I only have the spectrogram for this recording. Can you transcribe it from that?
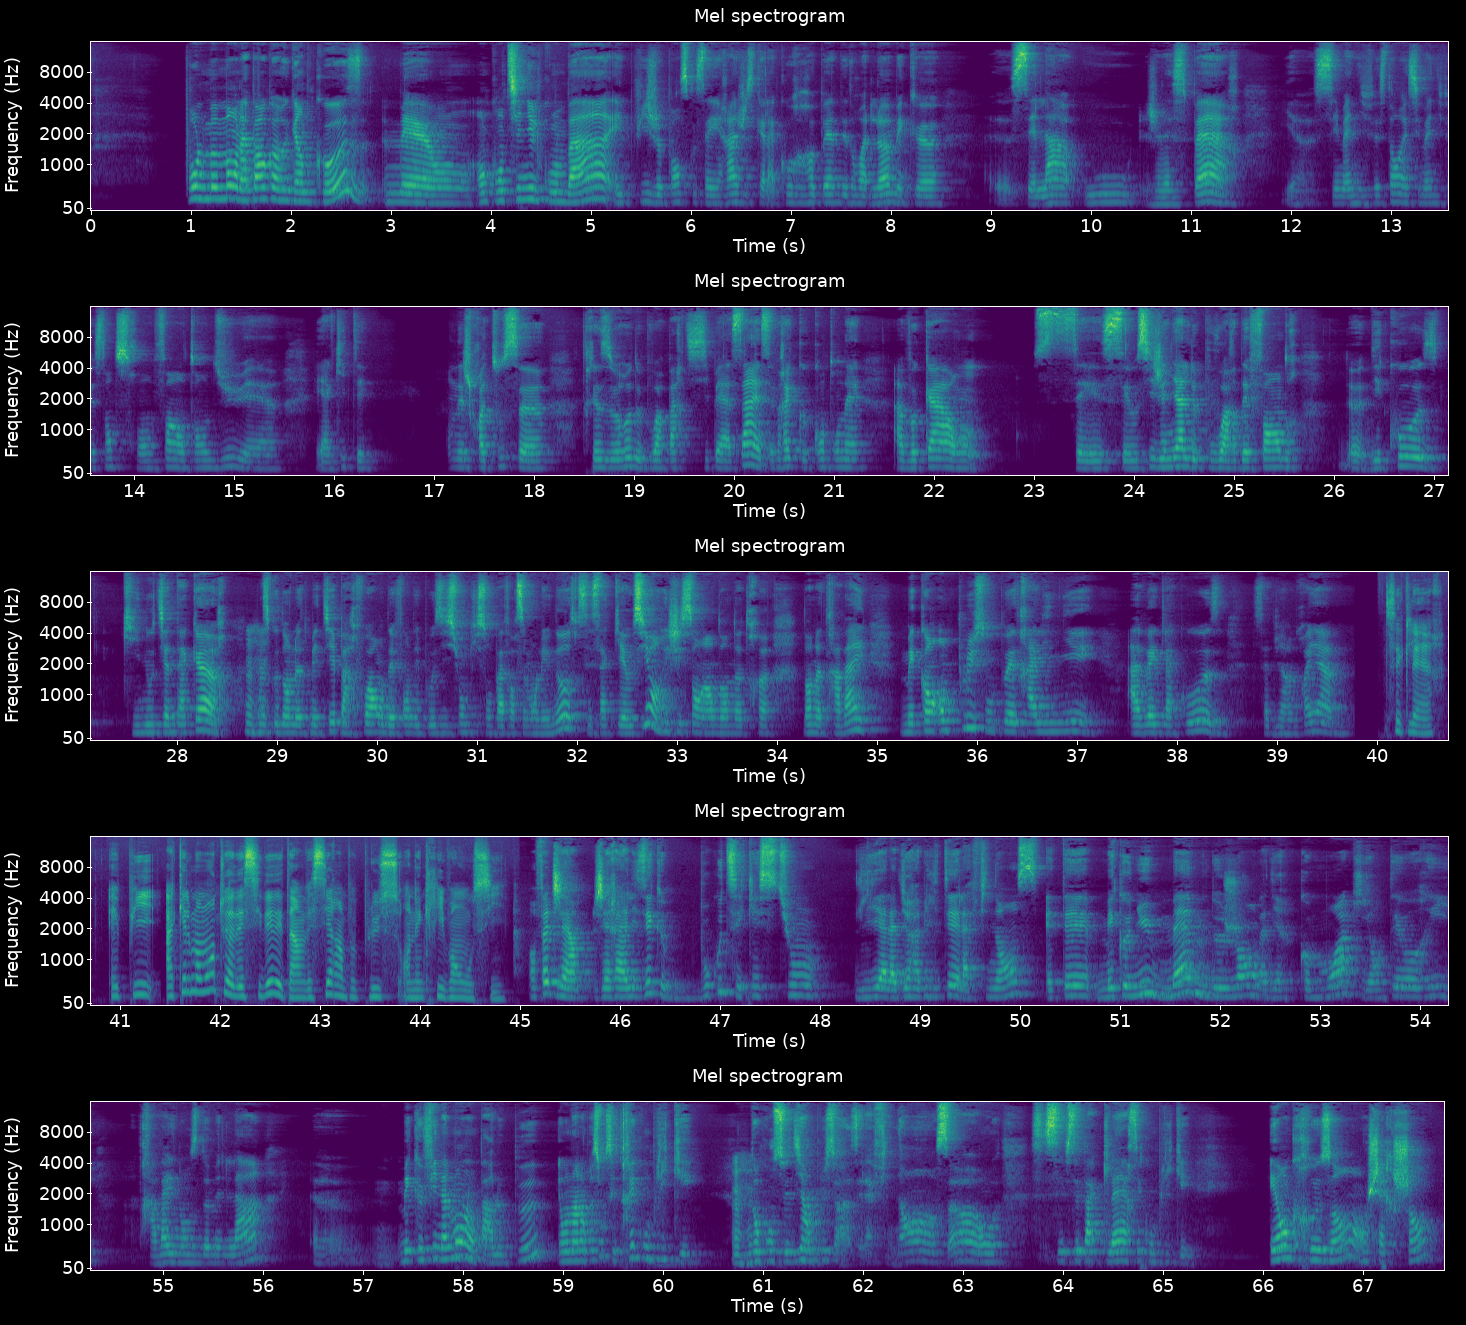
Pour le moment, on n'a pas encore eu gain de cause, mais on, on continue le combat et puis je pense que ça ira jusqu'à la Cour européenne des droits de l'homme et que euh, c'est là où, je l'espère, ces manifestants et ces manifestantes seront enfin entendus et, euh, acquittés. On est, je crois, tous euh, très heureux de pouvoir participer à ça et c'est vrai que quand on est avocat, c'est, aussi génial de pouvoir défendre des causes qui nous tiennent à cœur. Parce que dans notre métier, parfois, on défend des positions qui sont pas forcément les nôtres. C'est ça qui est aussi enrichissant hein, dans, notre, dans notre travail. Mais quand en plus on peut être aligné avec la cause, ça devient incroyable. C'est clair. Et puis, à quel moment tu as décidé de t'investir un peu plus en écrivant aussi? En fait, j'ai réalisé que beaucoup de ces questions liées à la durabilité et à la finance étaient méconnues même de gens, on va dire, comme moi, qui en théorie travaillent dans ce domaine-là, euh, mais que finalement on en parle peu et on a l'impression que c'est très compliqué. Mhm. Donc on se dit en plus, ah, c'est la finance, ah, on- c'est c'est pas clair, c'est compliqué. Et en creusant, en cherchant,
